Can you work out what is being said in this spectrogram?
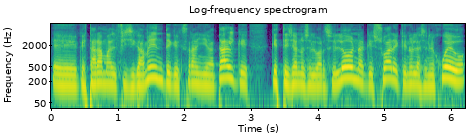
eh, que estará mal físicamente, que extraña a tal, que, que este ya no es el Barcelona, que Suárez, que no le hacen el juego.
